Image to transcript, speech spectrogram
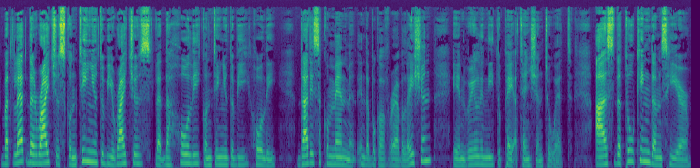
But let the righteous continue to be righteous. Let the holy continue to be holy. That is a commandment in the book of Revelation, and we really need to pay attention to it. As the two kingdoms here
